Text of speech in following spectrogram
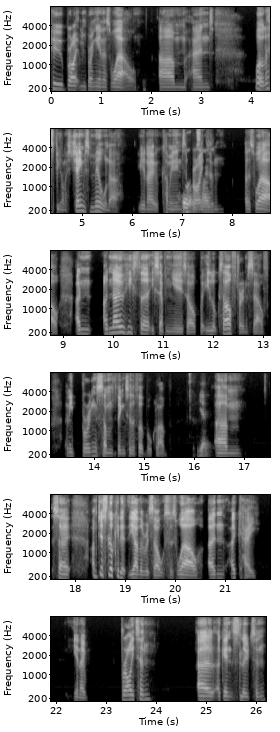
who Brighton bring in as well, um, and well, let's be honest, James Milner, you know, coming into Brighton as well, and I know he's 37 years old, but he looks after himself and he brings something to the football club. Yeah. Um, so I'm just looking at the other results as well. And okay, you know, Brighton uh, against Luton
